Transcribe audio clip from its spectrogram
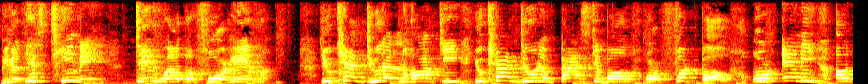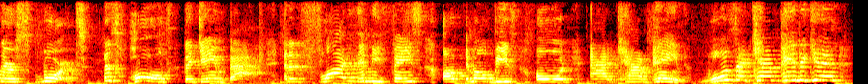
because his teammate did well before him. You can't do that in hockey, you can't do it in basketball or football or any other sport. This holds the game back and it flies in the face of MLB's own ad campaign. What was that campaign again?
